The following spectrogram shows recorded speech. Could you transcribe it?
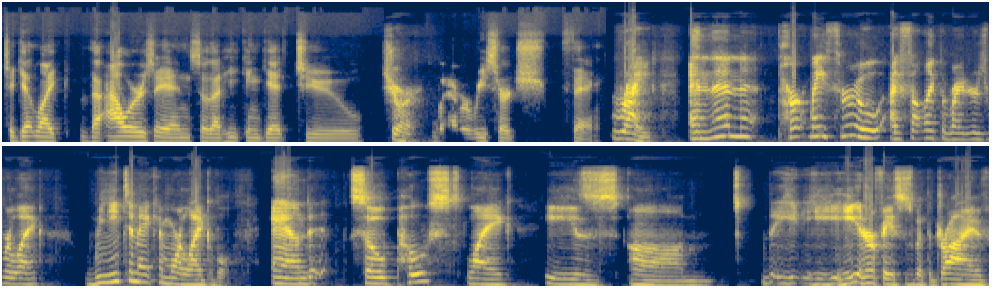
to get like the hours in so that he can get to sure. whatever research thing. Right. And then partway through i felt like the writers were like we need to make him more likable. And so post like he's um he, he, he interfaces with the drive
